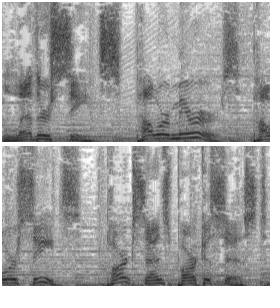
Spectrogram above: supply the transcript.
leather seats, power mirrors, power seats, Park Sense Park Assist.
